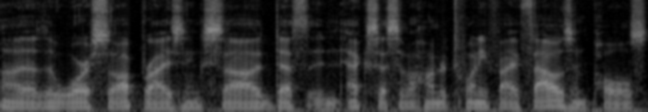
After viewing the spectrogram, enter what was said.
uh, the Warsaw Uprising saw death in excess of 125,000 Poles.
